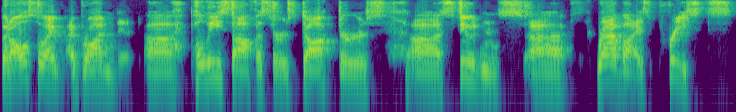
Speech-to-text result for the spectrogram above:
but also I, I broadened it. Uh, police officers, doctors, uh, students, uh, rabbis, priests,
